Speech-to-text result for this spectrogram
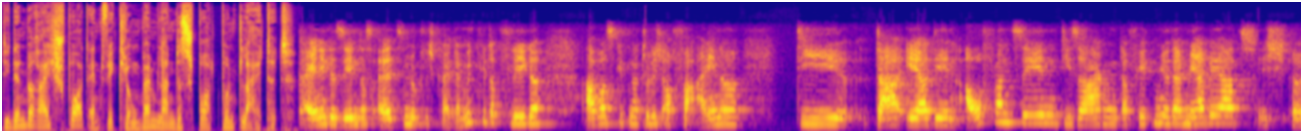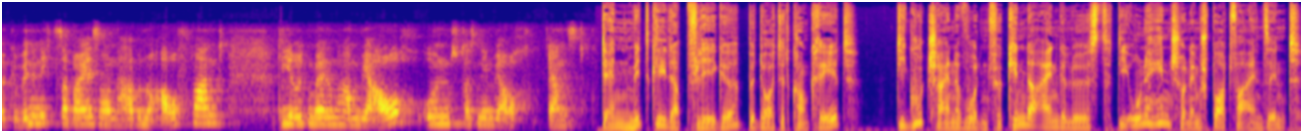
die den Bereich Sportentwicklung beim Landessportbund leitet. Einige sehen das als Möglichkeit der Mitgliederpflege, aber es gibt natürlich auch Vereine, die da eher den Aufwand sehen, die sagen, da fehlt mir der Mehrwert, ich äh, gewinne nichts dabei, sondern habe nur Aufwand. Die Rückmeldung haben wir auch und das nehmen wir auch ernst. Denn Mitgliederpflege bedeutet konkret, die Gutscheine wurden für Kinder eingelöst, die ohnehin schon im Sportverein sind.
